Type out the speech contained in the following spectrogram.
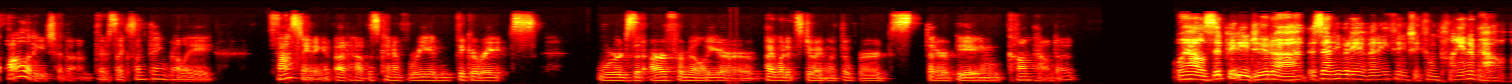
quality to them. There's like something really fascinating about how this kind of reinvigorates words that are familiar by what it's doing with the words that are being compounded. Well, zippity doodah. Does anybody have anything to complain about?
